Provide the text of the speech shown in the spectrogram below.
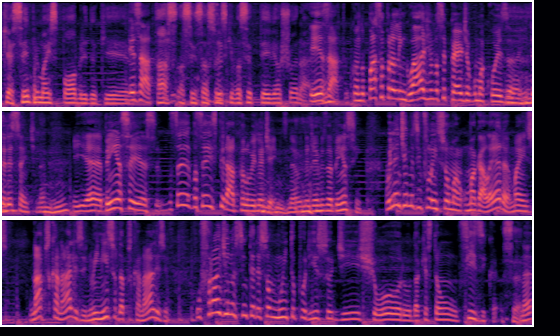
Que é sempre mais pobre do que Exato. as, as sensações que você teve ao chorar. né? Exato. Quando passa pra linguagem, você perde alguma coisa interessante, né? E é bem esse- Você, você é inspirado pelo William James, né? O William James é bem assim. O William James influenciou uma, uma galera, mas na psicanálise, no início da psicanálise, o Freud não se interessou muito por isso de choro, da questão física, Certo. né?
